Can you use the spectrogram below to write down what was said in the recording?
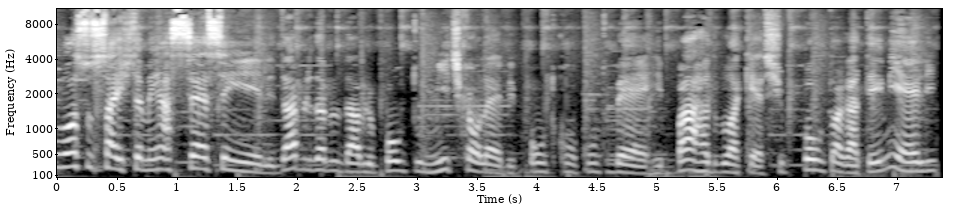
o nosso site também, acessem ele, www.mythicallab.com.br barra dublacast.html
